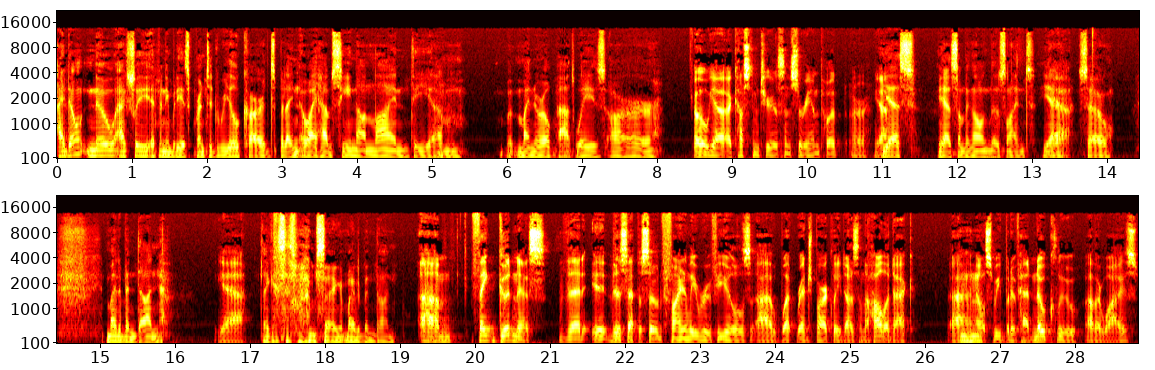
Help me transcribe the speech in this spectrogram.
I don't know actually if anybody has printed real cards, but I know I have seen online the um, Mm-hmm. my neural pathways are Oh yeah, accustomed to your sensory input, or yeah, yes, yeah, something along those lines. Yeah, Yeah. so might have been done. yeah. I guess that's what I'm saying. It might have been done. Um, thank goodness that it, this episode finally reveals uh, what Reg Barclay does in the holodeck. Uh, Mm-hmm. Else we would have had no clue otherwise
